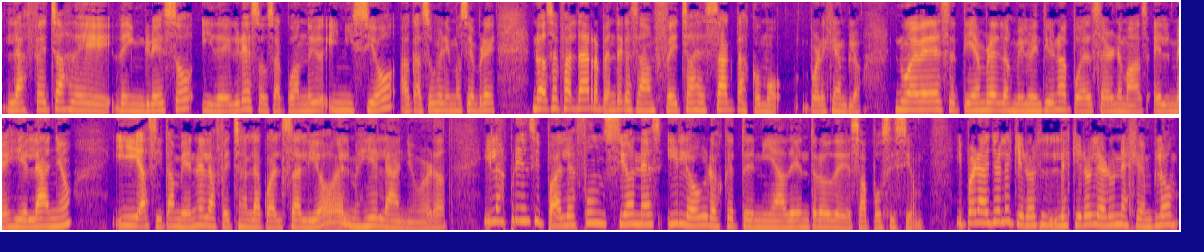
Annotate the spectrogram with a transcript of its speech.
las fechas de, de, ingreso y de egreso, o sea, cuando inició, acá sugerimos siempre, no hace falta de repente que sean fechas exactas, como por ejemplo, 9 de septiembre del 2021 puede ser nomás el mes y el año, y así también en la fecha en la cual salió el mes y el año, ¿verdad? Y las principales funciones y logros que tenía dentro de esa posición. Y para ello les quiero, les quiero leer un ejemplo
